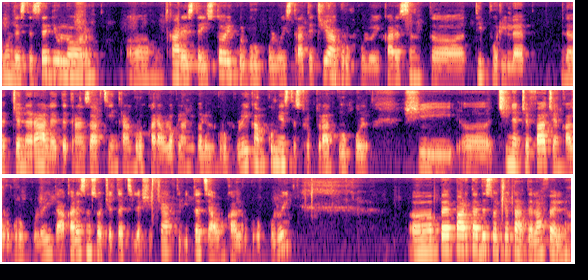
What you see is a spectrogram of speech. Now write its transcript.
unde este sediul lor, um, care este istoricul grupului, strategia grupului, care sunt uh, tipurile uh, generale de tranzacții intragrup care au loc la nivelul grupului, cam cum este structurat grupul și uh, cine ce face în cadrul grupului, da? care sunt societățile și ce activități au în cadrul grupului. Uh, pe partea de societate, la fel,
